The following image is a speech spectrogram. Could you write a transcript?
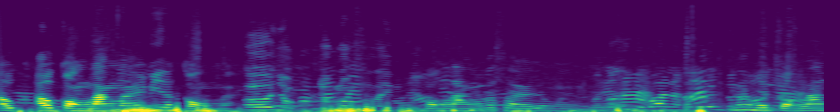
เอาเอากล่องลังมาให้พี่ละกล่องมาเออหยกหยกลองสไลด์มา กล่องลังแล้วก็ใส่ลงมานั่งบนกล่องลัง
